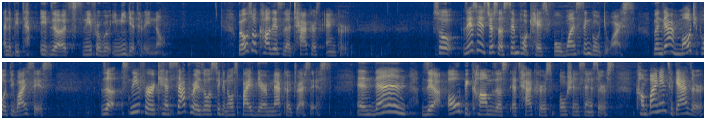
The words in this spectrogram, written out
and the sniffer will immediately know. We also call this the attacker's anchor. So this is just a simple case for one single device. When there are multiple devices, the sniffer can separate those signals by their MAC addresses. And then they all become the attacker's motion sensors. Combining together,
